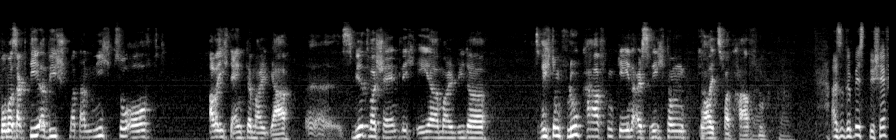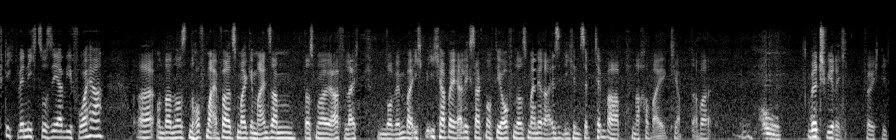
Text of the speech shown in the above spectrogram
wo man sagt, die erwischt man dann nicht so oft. Aber ich denke mal, ja, äh, es wird wahrscheinlich eher mal wieder Richtung Flughafen gehen als Richtung Kreuzfahrthafen. Ja, ja. Also du bist beschäftigt, wenn nicht so sehr wie vorher. Äh, und ansonsten hoffen wir einfach jetzt mal gemeinsam, dass wir ja vielleicht im November, ich, ich habe ja ehrlich gesagt noch die Hoffnung, dass meine Reise, die ich im September habe, nach Hawaii klappt. Aber oh. wird schwierig, fürchte ich.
